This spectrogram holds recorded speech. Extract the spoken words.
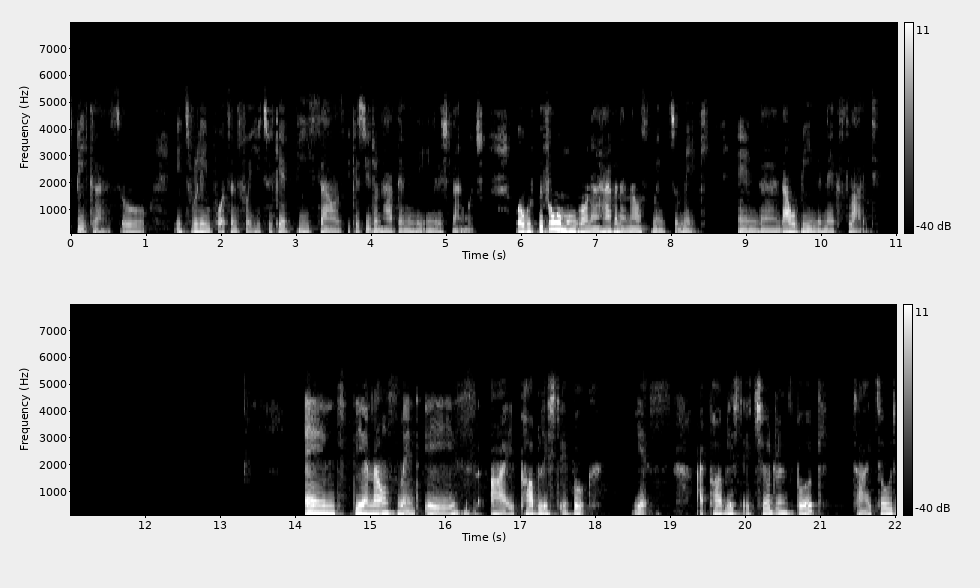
speaker. So it's really important for you to get these sounds because you don't have them in the English language. But before we move on, I have an announcement to make and uh, that will be in the next slide. And the announcement is I published a book. Yes, I published a children's book titled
